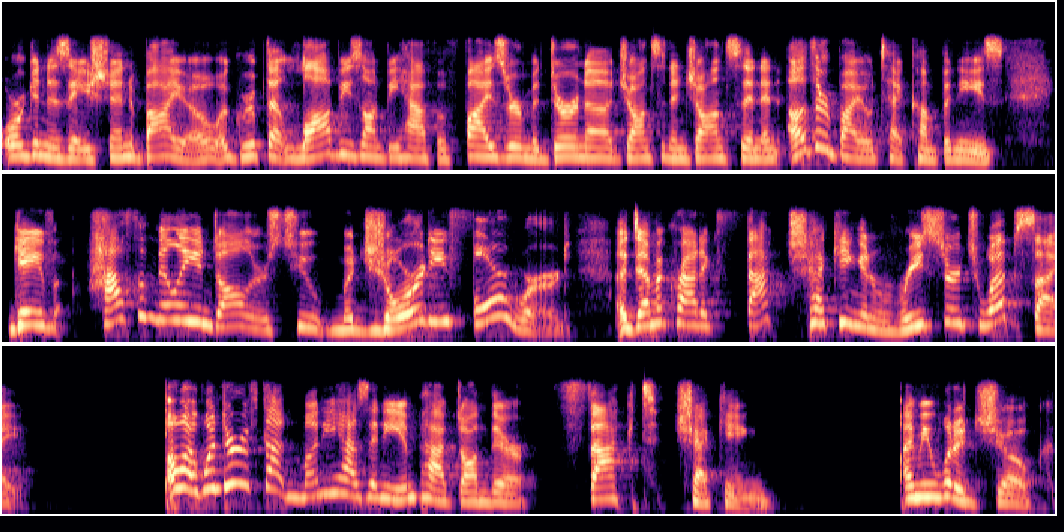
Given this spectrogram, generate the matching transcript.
Organization, BIO, a group that lobbies on behalf of Pfizer, Moderna, Johnson & Johnson, and other biotech companies, gave half a million dollars to Majority Forward, a Democratic fact-checking and research website. Oh, I wonder if that money has any impact on their fact checking. I mean, what a joke.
